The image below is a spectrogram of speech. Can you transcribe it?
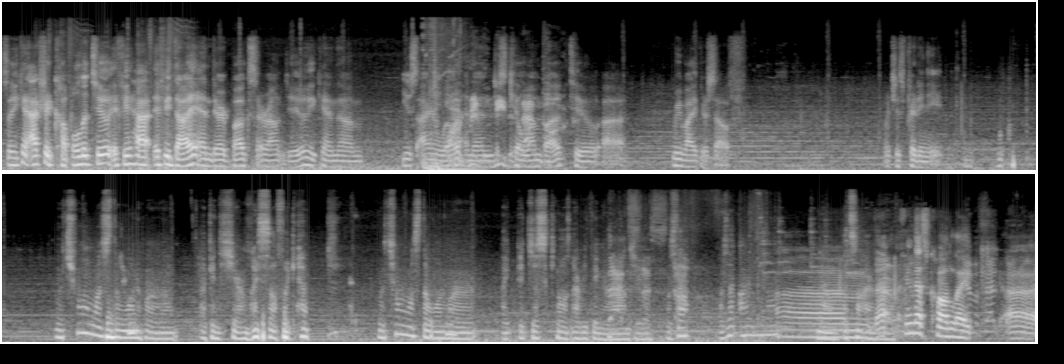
So you can actually couple the two. If you have if you die and there are bugs around you, you can um use Iron Will and then just kill one bug bug. to uh revive yourself. Which is pretty neat. Which one was the one where I can hear myself again? Which one was the one where like it just kills everything around you? the Was that was that Iron Man? that's not Um, Iron that, Man. I think that's called like uh,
